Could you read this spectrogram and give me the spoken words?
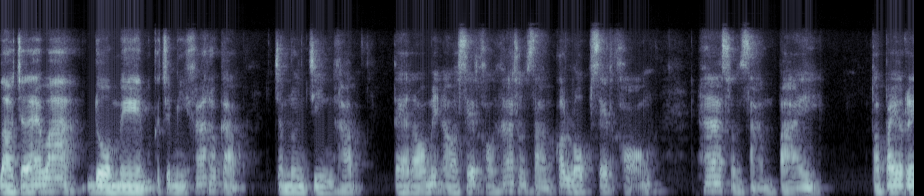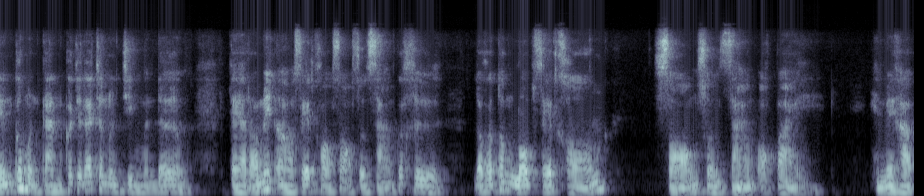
เราจะได้ว่าโดเมนก็จะมีค่าเท่ากับจำนวนจริงครับ แต่เราไม่เอาเซตของ5ส่วน3ก็ลบเซตของ5ส่วน3ไป ต่อไปเรนก็เหมือนกันก็จะได้จำนวนจริงเหมือนเดิม แต่เราไม่เอาเซตของ2ส่วน3ก็คือ เราก็ต้องลบเซตของ2ส่วน3ออกไปเห็นไหมครับ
